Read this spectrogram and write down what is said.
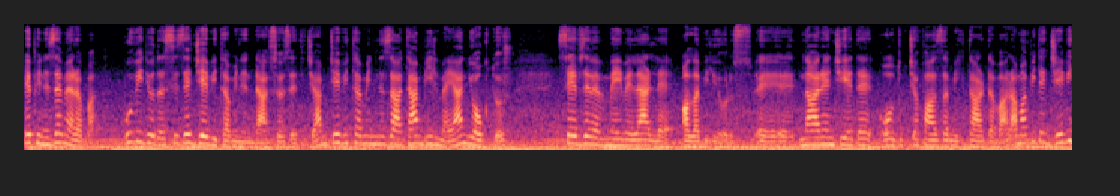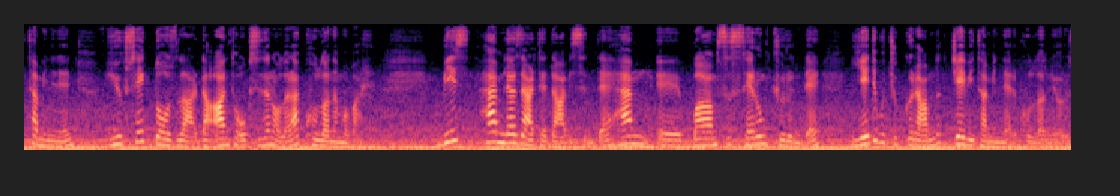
Hepinize merhaba. Bu videoda size C vitamininden söz edeceğim. C vitaminini zaten bilmeyen yoktur. Sebze ve meyvelerle alabiliyoruz. Ee, narenciyede oldukça fazla miktarda var ama bir de C vitamininin yüksek dozlarda antioksidan olarak kullanımı var. Biz hem lazer tedavisinde hem e, bağımsız serum küründe 7,5 gramlık C vitaminleri kullanıyoruz.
